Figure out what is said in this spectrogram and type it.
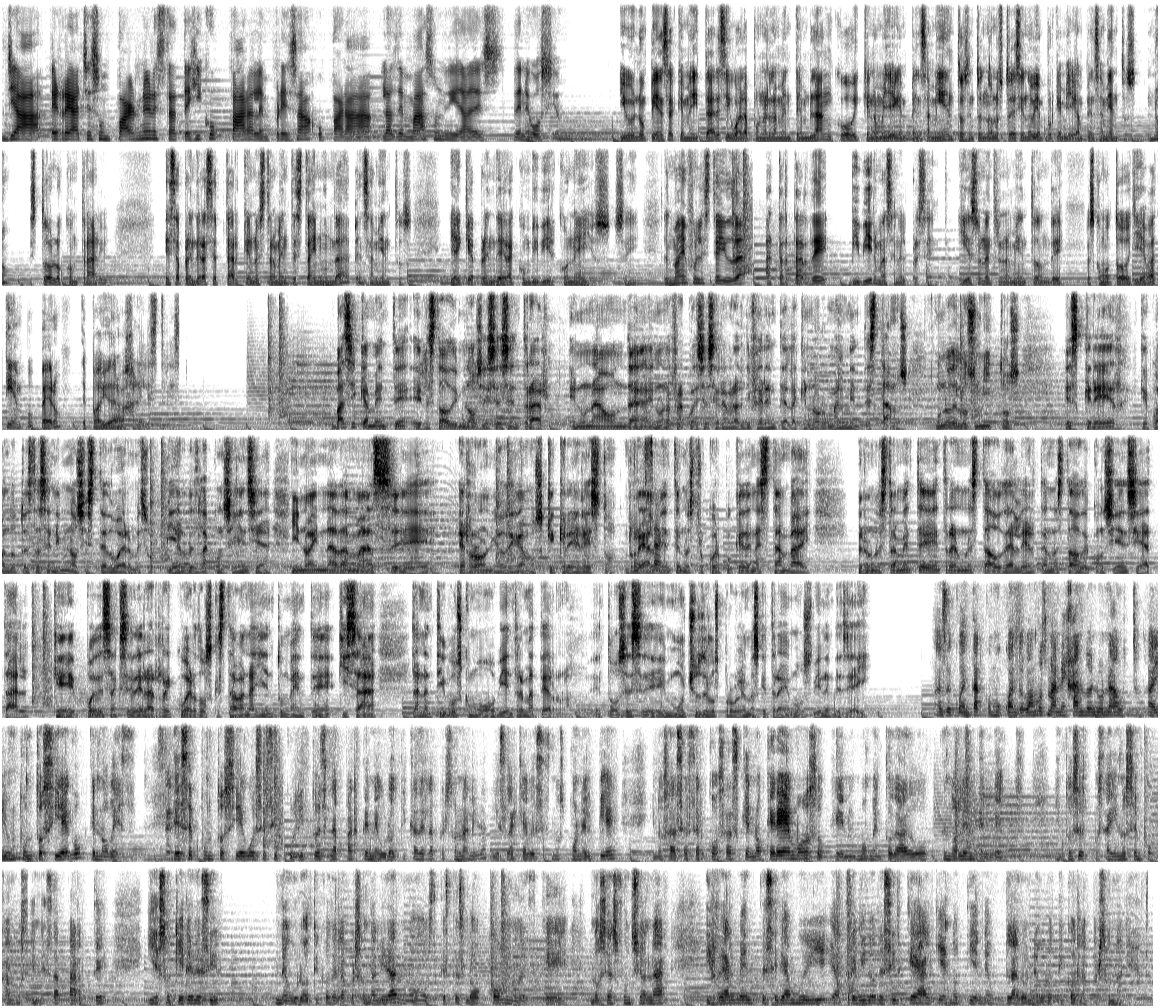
ya RH es un partner estratégico para la empresa o para las demás unidades de negocio. Y uno piensa que meditar es igual a poner la mente en blanco y que no me lleguen pensamientos, entonces no lo estoy haciendo bien porque me llegan pensamientos. No, es todo lo contrario es aprender a aceptar que nuestra mente está inundada de pensamientos y hay que aprender a convivir con ellos. ¿sí? El mindfulness te ayuda a tratar de vivir más en el presente y es un entrenamiento donde, pues como todo lleva tiempo, pero te puede ayudar a bajar el estrés. Básicamente, el estado de hipnosis es entrar en una onda, en una frecuencia cerebral diferente a la que normalmente estamos. Uno de los mitos es creer que cuando tú estás en hipnosis te duermes o pierdes la conciencia y no hay nada más eh, erróneo, digamos, que creer esto. Realmente nuestro cuerpo queda en stand-by, pero nuestra mente entra en un estado de alerta, en un estado de conciencia tal que puedes acceder a recuerdos que estaban ahí en tu mente, quizá tan antiguos como vientre materno. Entonces, eh, muchos de los problemas que traemos vienen desde ahí. Haz de cuenta como cuando vamos manejando en un auto, hay un punto ciego que no ves. Ese punto ciego, ese circulito es la parte neurótica de la personalidad y es la que a veces nos pone el pie y nos hace hacer cosas que no queremos o que en un momento dado no le entendemos. Y entonces pues ahí nos enfocamos en esa parte y eso quiere decir neurótico de la personalidad, no es que estés loco, no es que no seas funcional y realmente sería muy atrevido decir que alguien no tiene un lado neurótico de la personalidad.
